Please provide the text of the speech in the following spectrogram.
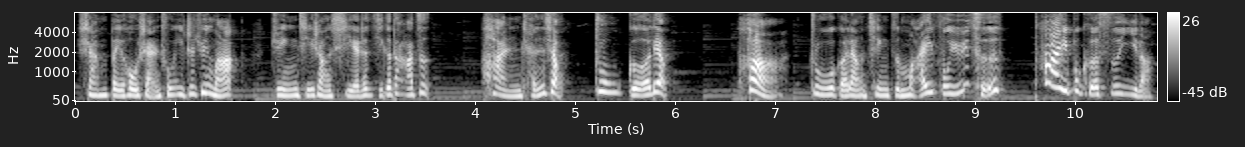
山背后闪出一支军马，军旗上写着几个大字：“汉丞相诸葛亮。”哈！诸葛亮亲自埋伏于此，太不可思议了。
